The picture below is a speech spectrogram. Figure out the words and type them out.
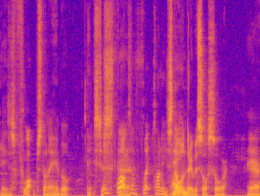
He just flops, doesn't he? But it's He just. flopped uh, and flipped on his it's head. no wonder he was so sore. Yeah.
